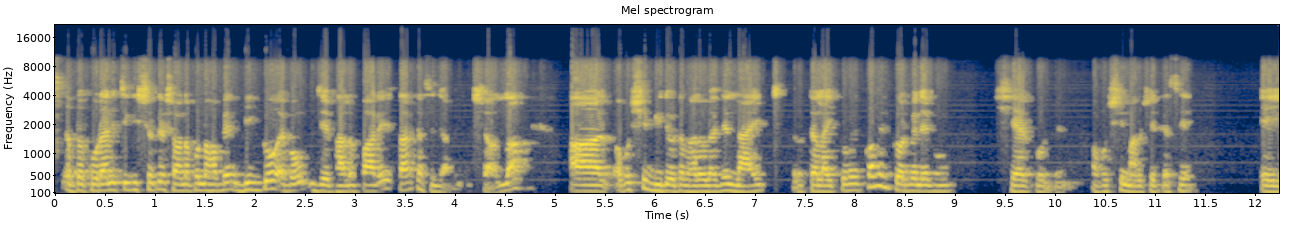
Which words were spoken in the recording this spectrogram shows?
আপনার কোরআনী চিকিৎসকের হবেন বিজ্ঞ এবং যে ভালো পারে তার কাছে যাবেন ইনশাআল্লাহ। আর অবশ্যই ভিডিওটা ভালো লাগলে লাইক, একটা লাইক করবেন, কমেন্ট করবেন এবং শেয়ার করবেন। অবশ্যই মানুষের কাছে এই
